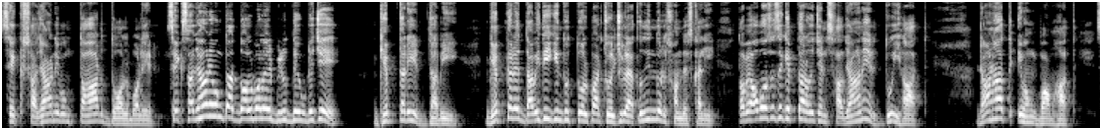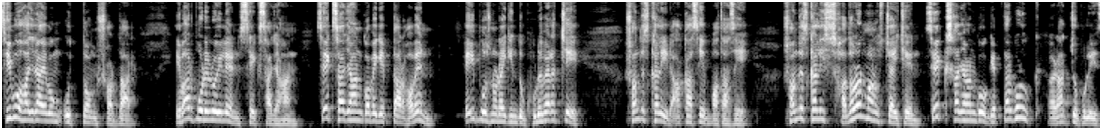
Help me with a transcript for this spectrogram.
শেখ শাহজাহান এবং তার দলবলের। শেখ শাহজাহান এবং তার দলবলের বিরুদ্ধে উঠেছে গ্রেপ্তারির দাবি। গ্রেপ্তারের দাবিতেই কিন্তু তোলপাড় চলছিল এতদিন ধরে সন্দেশখালী। তবে অবশেষে গ্রেপ্তার হয়েছেন শাহজাহানের দুই হাত ডান হাত এবং বাম হাত শিবু হাজরা এবং উত্তম সর্দার। এবার পড়ে রইলেন শেখ শাহজাহান। শেখ শাহজাহান কবে গ্রেপ্তার হবেন? এই প্রশ্নটাই কিন্তু ঘুরে বেড়াচ্ছে সন্দেশখালীর আকাশে বাতাসে। সন্দেশখালীর সাধারণ মানুষ চাইছেন শেখ শাহজাহানকেও গ্রেপ্তার করুক রাজ্য পুলিশ।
